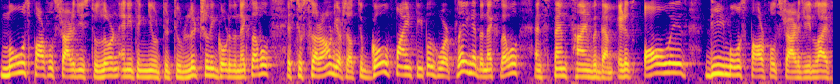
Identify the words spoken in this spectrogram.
most powerful strategies to learn anything new, to, to literally go to the next level, is to surround yourself, to go find people who are playing at the next level and spend time with them. It is always the most powerful strategy in life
